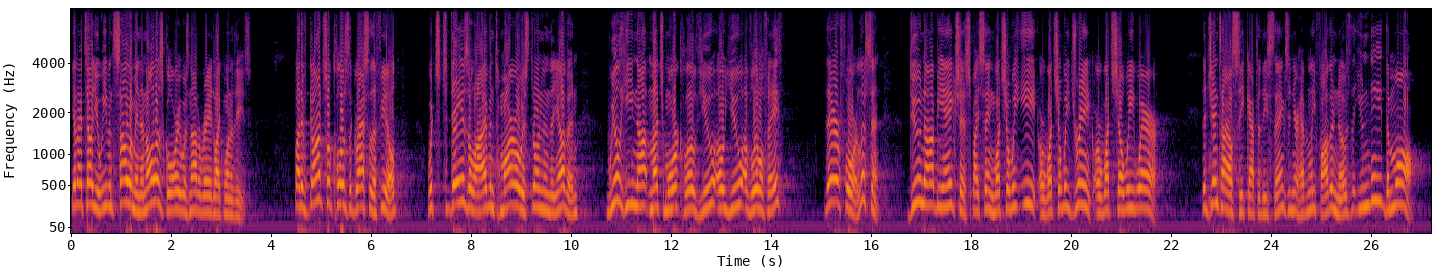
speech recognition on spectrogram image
Yet I tell you, even Solomon in all his glory was not arrayed like one of these. But if God so clothes the grass of the field, which today is alive and tomorrow is thrown into the oven, will he not much more clothe you, O you of little faith? Therefore, listen, do not be anxious by saying, What shall we eat, or what shall we drink, or what shall we wear? The Gentiles seek after these things, and your heavenly Father knows that you need them all.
